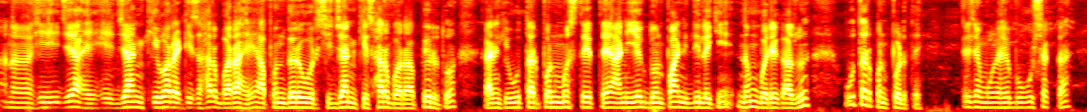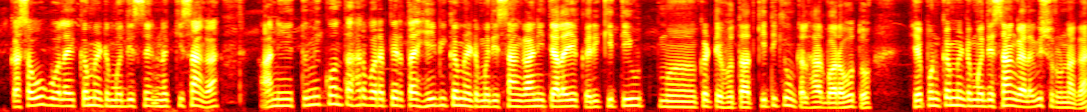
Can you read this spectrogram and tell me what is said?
आणि ही जे आहे हे जानकी व्हरायटीचा हरभरा आहे. आपण दरवर्षी जानकीच हरभरा पेरतो कारण की उतार पण मस्त येतं आणि एक दोन पाणी दिलं की नंबर एक अजून उतार पण पडतं आहे त्याच्यामुळे हे बघू शकता. कसा उगवला आहे कमेंटमध्ये स- नक्की सांगा. आणि तुम्ही कोणता हरभरा पेरता हे बी कमेंटमध्ये सांगा आणि त्याला एकरी किती उत् कट्टे होतात किती क्विंटल हरभरा होतो हे पण कमेंटमध्ये सांगायला विसरू नका.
